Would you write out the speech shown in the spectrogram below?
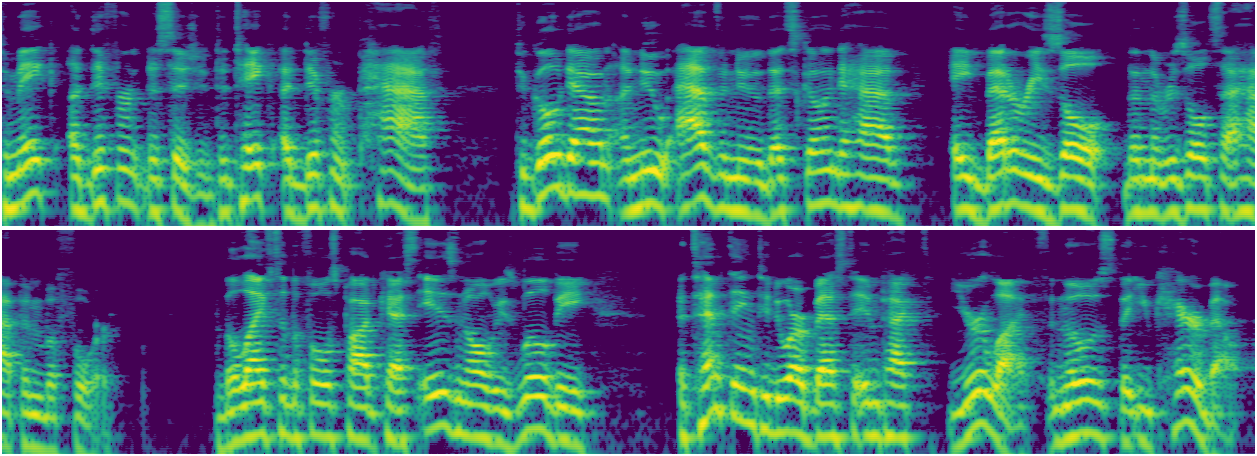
to make a different decision, to take a different path, to go down a new avenue that's going to have a better result than the results that happened before. The Life to the Fullest podcast is and always will be attempting to do our best to impact your life and those that you care about,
